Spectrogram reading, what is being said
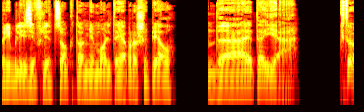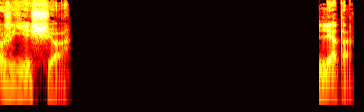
Приблизив лицо к Томми Мольто, я прошипел «Да, это я. Кто же еще?» Лето.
